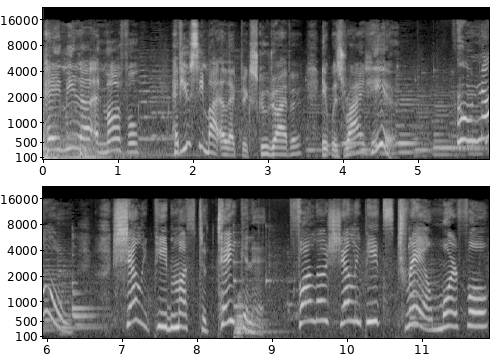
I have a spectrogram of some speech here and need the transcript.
Hey, Mila and Morphle, have you seen my electric screwdriver? It was right here. Oh no! Shelly Pete must have taken it. Follow Shelly Pete's trail, Morphle.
